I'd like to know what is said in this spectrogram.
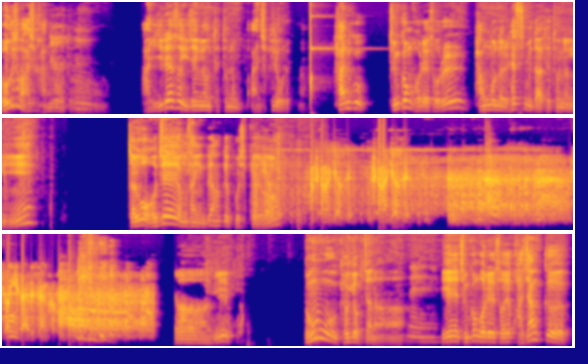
여기서 맛이 가는 거거든. 음. 아, 이래서 이재명 대통령 안 시키려고 그랬구나. 한국 증권거래소를 방문을 했습니다. 대통령이. 자, 이거 어제 영상인데 함께 보실게요. 편하게 하세요. 편하게 하세요. 형이다 이렇게 생각하고. 야, 이게 너무 격이 없잖아. 네. 이게 이제 증권거래소의 과장급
